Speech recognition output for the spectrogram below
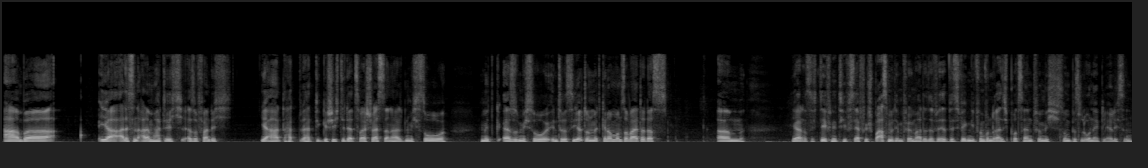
Aber ja, alles in allem hatte ich, also fand ich, ja, hat, hat, hat die Geschichte der zwei Schwestern halt mich so mit, also mich so interessiert und mitgenommen und so weiter, dass, ähm, ja, dass ich definitiv sehr viel Spaß mit dem Film hatte, weswegen die 35% für mich so ein bisschen unerklärlich sind.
